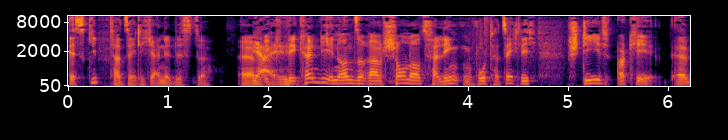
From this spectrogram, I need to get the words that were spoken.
Es gibt tatsächlich eine Liste. Äh, Ja, wir, äh, wir können die in unserer Shownotes verlinken, wo tatsächlich steht, okay, äh,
